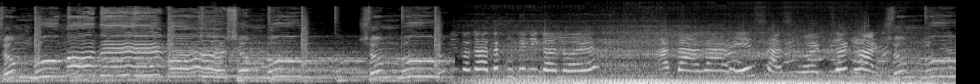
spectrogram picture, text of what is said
शंभू. आता कुठे निघालो आहे आता आला आहे सासवडचा घाट. शंभू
